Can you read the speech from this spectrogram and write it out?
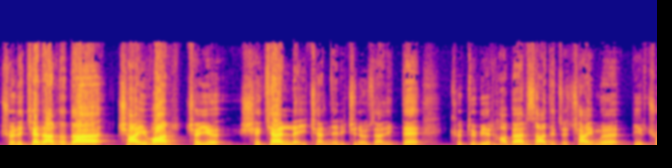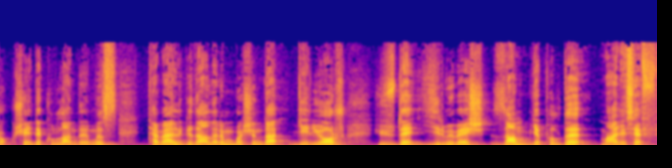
şöyle kenarda da çay var. Çayı şekerle içenler için özellikle kötü bir haber. Sadece çay mı birçok şeyde kullandığımız temel gıdaların başında geliyor. %25 zam yapıldı maalesef.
